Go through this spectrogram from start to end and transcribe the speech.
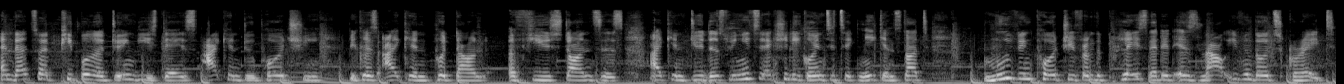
and that's what people are doing these days. I can do poetry because I can put down a few stanzas. I can do this. We need to actually go into technique and start moving poetry from the place that it is now, even though it's great.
